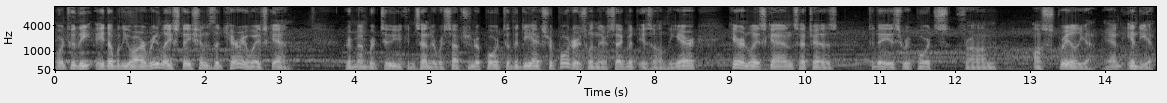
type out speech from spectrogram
or to the AWR relay stations that carry Wavescan. Remember, too, you can send a reception report to the DX reporters when their segment is on the air here in Wavescan, such as today's reports from Australia and India.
